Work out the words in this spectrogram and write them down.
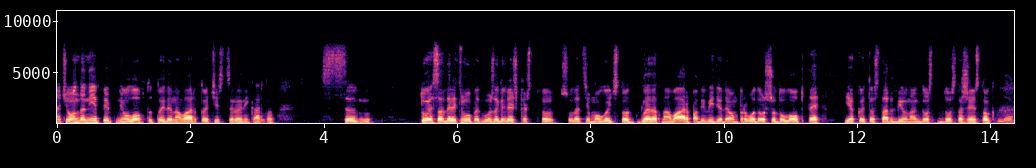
Znači onda nije pipnio loptu, to ide na var, to je čist crveni karton. S, tu je sad recimo opet možda greška što sudac je mogao ići to gledat na var pa bi vidio da je on prvo došao do lopte, iako je to start bio onak dosta, dosta žestok. Da.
